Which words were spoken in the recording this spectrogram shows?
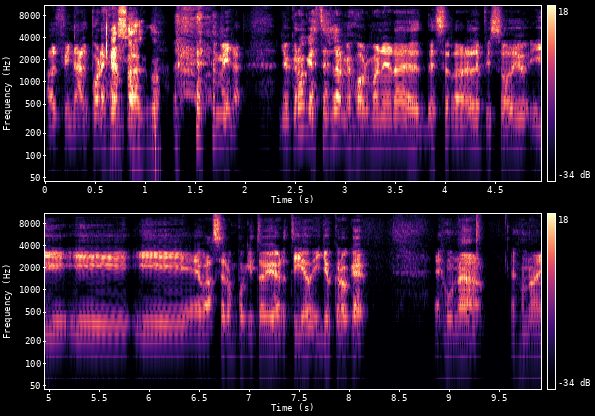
al final, por ejemplo, mira, yo creo que esta es la mejor manera de, cerrar el episodio y, y, y, va a ser un poquito divertido y yo creo que es una, es una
